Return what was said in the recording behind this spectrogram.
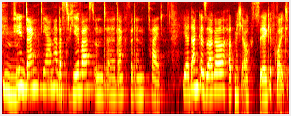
Mhm. Vielen Dank, Diana, dass du hier warst und äh, danke für deine Zeit. Ja, danke, Sarah. Hat mich auch sehr gefreut.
